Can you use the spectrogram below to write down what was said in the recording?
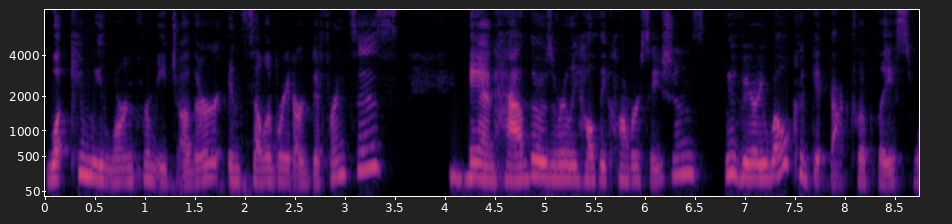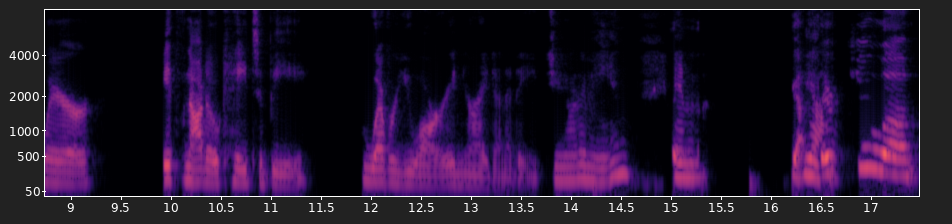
what can we learn from each other and celebrate our differences mm-hmm. and have those really healthy conversations we very well could get back to a place where it's not okay to be whoever you are in your identity do you know what i mean and yeah, yeah. there are two um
